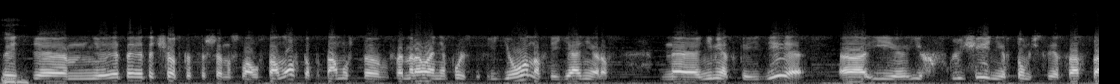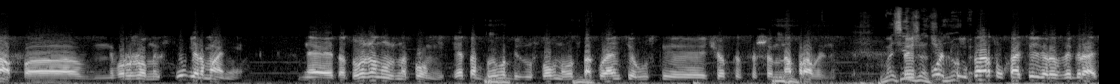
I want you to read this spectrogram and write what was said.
То есть э, это, это четко совершенно шла установка, потому что формирование польских легионов, легионеров, э, немецкая идея, э, и их включение в том числе в состав э, вооруженных сил Германии, э, это тоже нужно помнить. Это было, безусловно, вот такой антирусской четко совершенно направленности. Василий Жанович, польскую карту хотели разыграть,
